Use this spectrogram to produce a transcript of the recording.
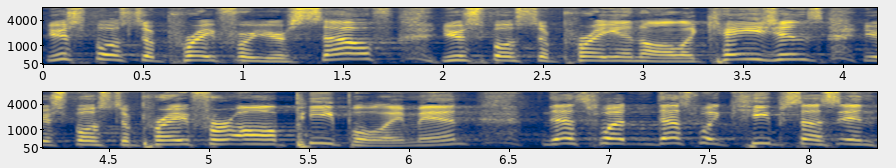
You're supposed to pray for yourself. You're supposed to pray in all occasions. You're supposed to pray for all people. Amen. That's what that's what keeps us in,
